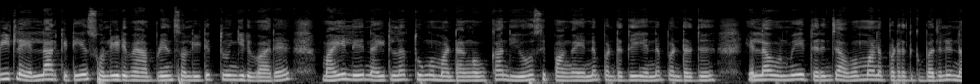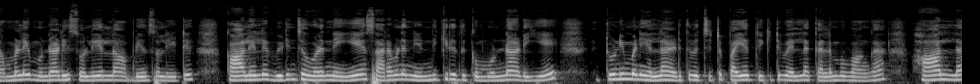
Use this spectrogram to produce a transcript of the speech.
வீட்டில் எல்லார்கிட்டேயும் சொல்லிடுவேன் அப்படின்னு சொல்லிட்டு தூங்கிடுவார். மயில் நைட்டெல்லாம் தூங்க மாட்டாங்க. உட்காந்து யோசிப்பாங்க. என்ன பண்ணுறது என்ன பண்ணுறது எல்லா உண்மையும் தெரிஞ்சு அவமானப்படுறதுக்கு பதில் நம்மளே முன்னாடி சொல்லிடலாம் அப்படின்னு சொல்லிட்டு காலையில் விடிஞ்ச உடனேயே சரவணன் எந்திக்கிறதுக்கு முன்னாடியே துணிமணி எல்லாம் எடுத்து வச்சுட்டு பைய தூக்கிட்டு வெளில கிளம்புவாங்க. ஹாலில்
